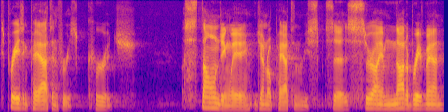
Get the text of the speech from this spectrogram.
He's praising Patton for his courage. Astoundingly, General Patton says, Sir, I am not a brave man.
